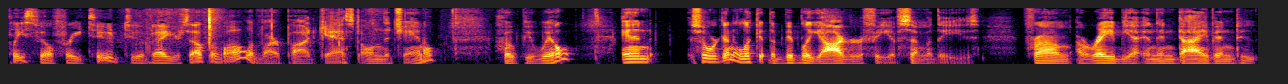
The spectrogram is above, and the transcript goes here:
Please feel free to to avail yourself of all of our podcasts on the channel. Hope you will. And so we're going to look at the bibliography of some of these from Arabia and then dive into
